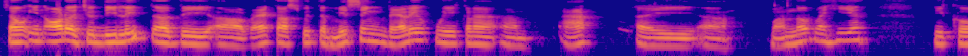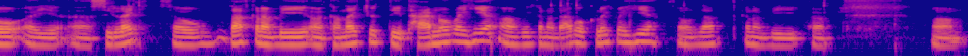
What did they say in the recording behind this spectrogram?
So in order to delete uh, the uh, records with the missing value, we're gonna um, add a uh, one node right here equal a uh, select. So that's gonna be uh, connected to the type node right here. Uh, we're gonna double click right here. So that's gonna be uh, um,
